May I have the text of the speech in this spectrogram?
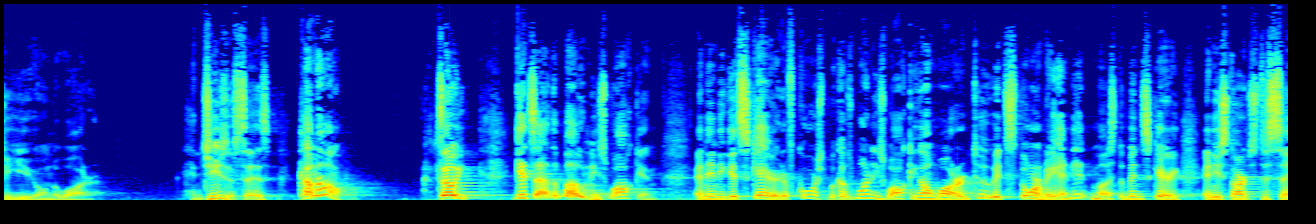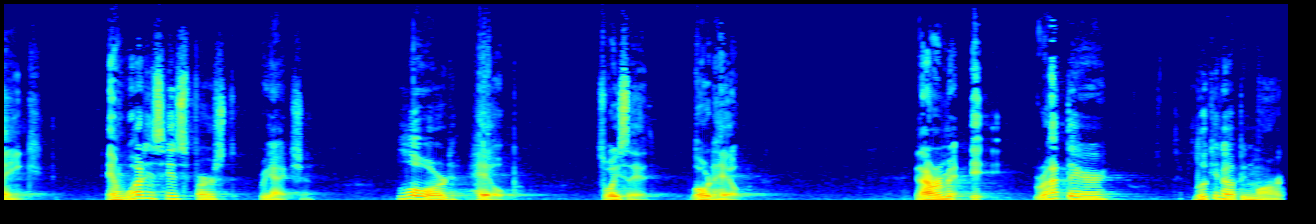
to you on the water. And Jesus says, Come on. So he gets out of the boat and he's walking. And then he gets scared, of course, because one, he's walking on water, and two, it's stormy, and it must have been scary. And he starts to sink. And what is his first reaction? Lord, help. That's what he said. Lord, help. And I remember it, right there, look it up in Mark.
